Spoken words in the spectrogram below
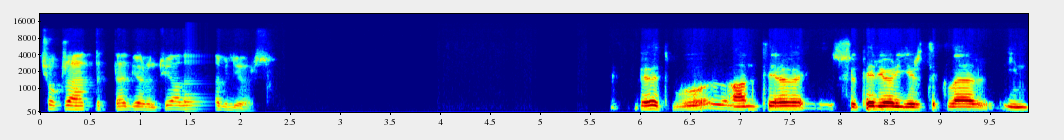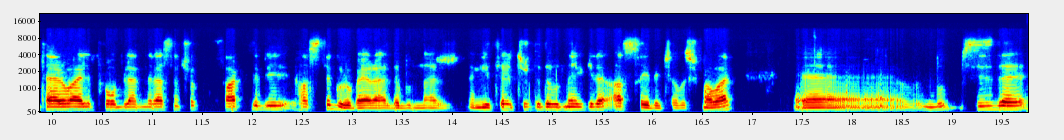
çok rahatlıkla görüntüyü alabiliyoruz. Evet bu anterior superior yırtıklar, interval problemler aslında çok farklı bir hasta grubu herhalde bunlar. Yani literatürde de bununla ilgili az sayıda çalışma var. Ee, bu, siz de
